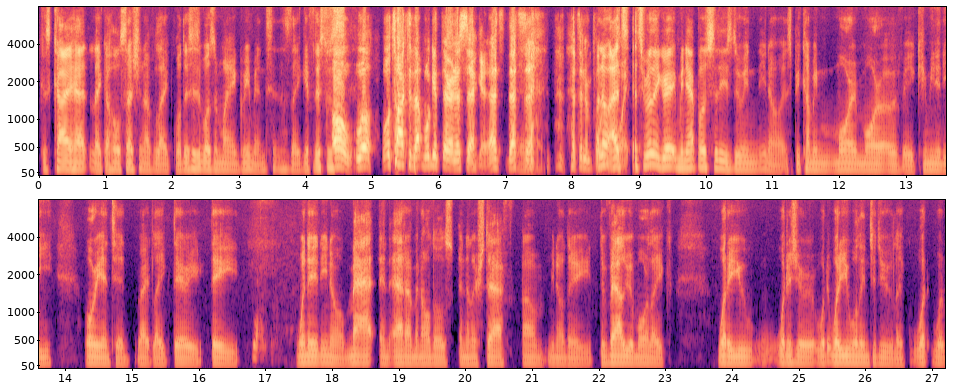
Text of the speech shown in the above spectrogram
because Kei had like a whole session of like, well, this is, wasn't my agreement. And it's like if this was. Oh, well, we'll talk to that. We'll get there in a second. That's that's Yeah. a, that's an But important no, it's it's really great. Minneapolis City is doing, you know, it's becoming more and more of a community oriented, right? Like they they Yeah. when they, you know, Matt and Adam and all those and other staff, um, you know, they they value more like what are you what is your what what are you willing to do? Like what what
